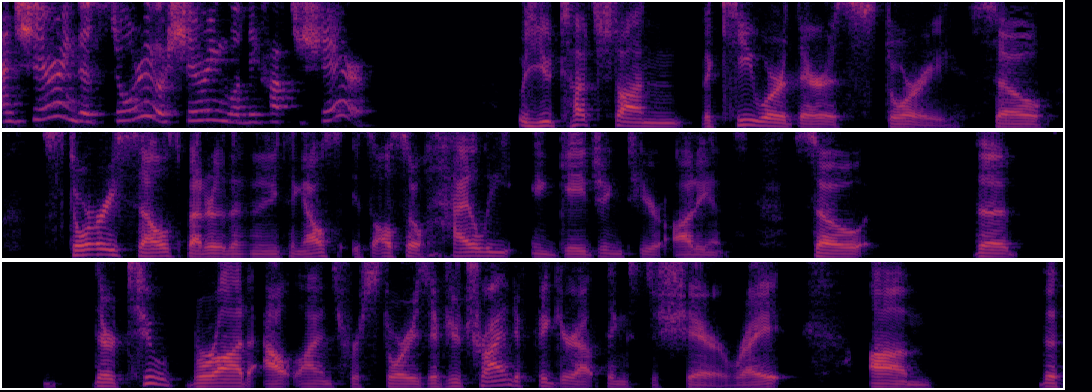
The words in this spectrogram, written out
and sharing the story or sharing what they have to share. Well you touched on the key word there is story. So story sells better than anything else. It's also highly engaging to your audience. So the there are two broad outlines for stories if you're trying to figure out things to share right? Um the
